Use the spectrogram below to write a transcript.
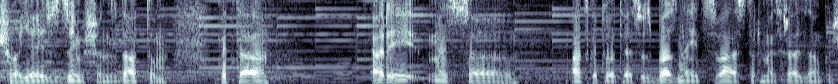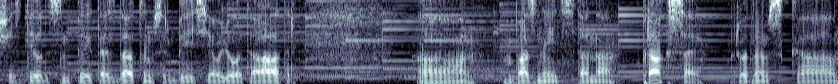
šo Jēzus dzimšanas datumu. Bet uh, arī mēs, uh, atskatoties uz baznīcas vēsturi, mēs redzam, ka šis 25. datums ir bijis jau ļoti ātri uh, baznīcas tādā praksē. Protams, ka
